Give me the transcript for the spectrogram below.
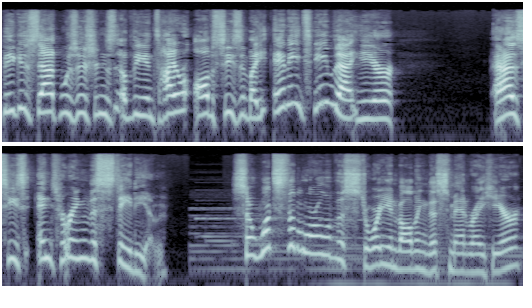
biggest acquisitions of the entire offseason by any team that year, as he's entering the stadium. So, what's the moral of the story involving this man right here?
